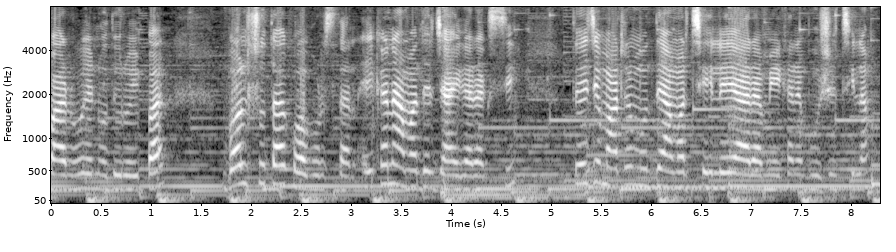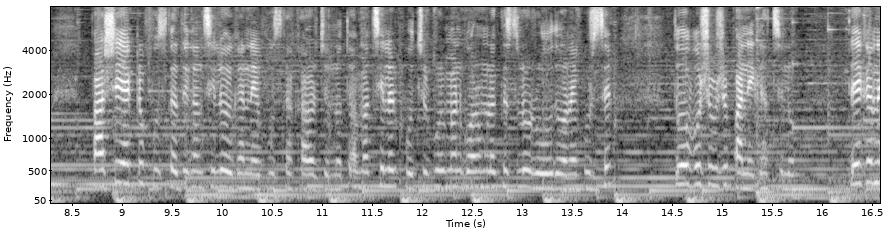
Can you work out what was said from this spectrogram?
পার হয়ে নদীর ওই পার, বলসুতা কবরস্থান। এখানে আমাদের জায়গা রাখছি। তো এই যে মাঠের মধ্যে আমার ছেলে আর আমি এখানে বসেছিলাম পাশে একটা ফুচকা দোকান ছিল ওখানে ফুচকা খাওয়ার জন্য। তো আমার ছেলের প্রচুর পরিমাণ গরম লাগতেছিলো, রোদ অনেক উঠছে, তো বসে বসে পানি খাচ্ছিল। তো এখানে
